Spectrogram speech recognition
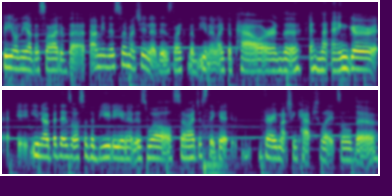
be on the other side of that. I mean, there's so much in it. There's like the, you know, like the power and the and the anger, you know, but there's also the beauty in it as well. So I just think it very much encapsulates all the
